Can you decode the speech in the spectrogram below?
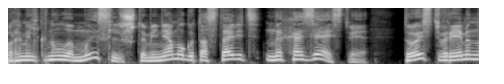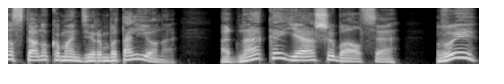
Промелькнула мысль, что меня могут оставить на хозяйстве, то есть временно стану командиром батальона. Однако я ошибался. «Вы,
